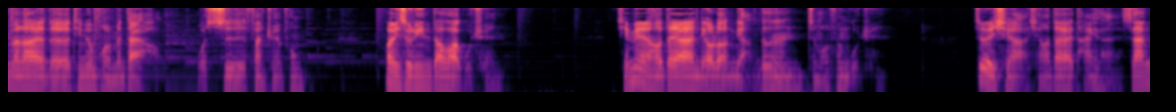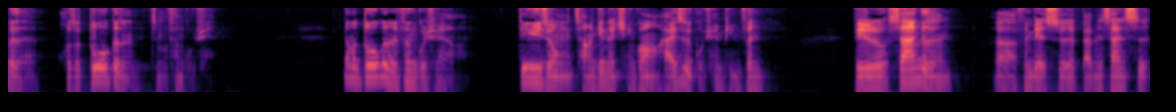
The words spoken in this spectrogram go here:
喜马拉雅的听众朋友们，大家好，我是范全峰，欢迎收听大话股权。前面和大家聊了两个人怎么分股权，这一期啊，想和大家谈一谈三个人或者多个人怎么分股权。那么多个人分股权啊，第一种常见的情况还是股权平分，比如三个人，呃，分别是百分之三十四、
